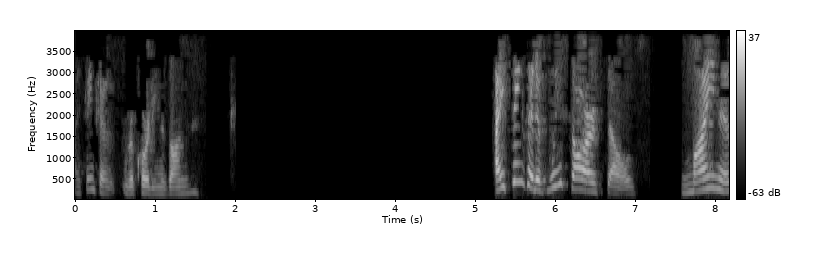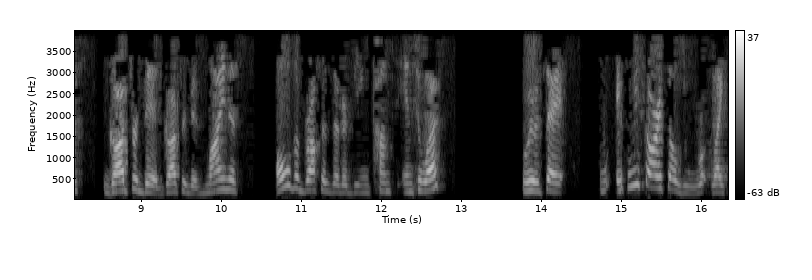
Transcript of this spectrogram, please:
I think a recording is on. I think that if we saw ourselves minus, God forbid, God forbid, minus all the brachas that are being pumped into us, we would say, if we saw ourselves like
